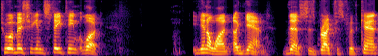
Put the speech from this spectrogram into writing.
to a Michigan State team. Look, you know what? Again, this is Breakfast with Kent.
